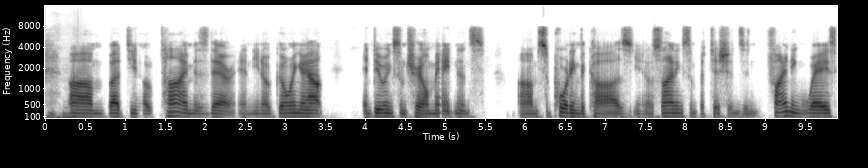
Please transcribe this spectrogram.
Mm-hmm. um, but you know time is there and you know going out and doing some trail maintenance um, supporting the cause you know signing some petitions and finding ways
